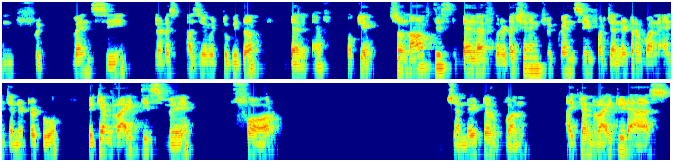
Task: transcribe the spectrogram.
in frequency let us assume it to be the del f. Okay. So now this del f reduction in frequency for generator 1 and generator 2 we can write this way for generator 1 i can write it as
